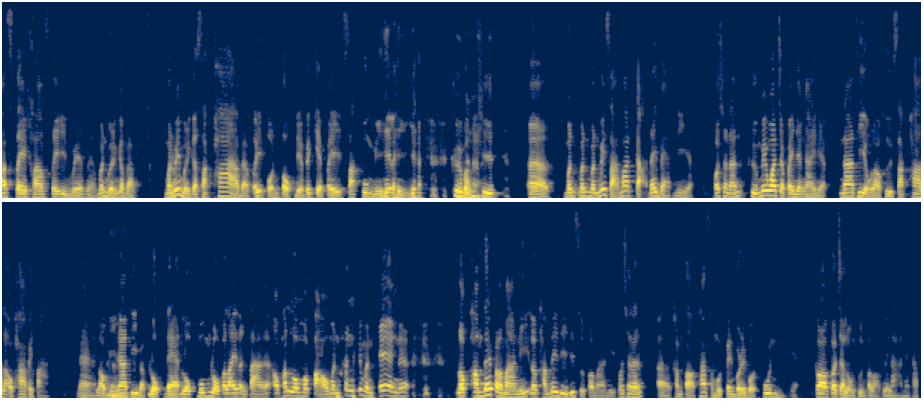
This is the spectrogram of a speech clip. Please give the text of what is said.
ครับ stay calm stay invest เนี่ยมันเหมือนกับแบบ มันไม่เหมือนกับซักผ้าแบบเอ้ยฝนตกเดี๋ยวไปเก็บไปซักพรุ่งนี้อะไรอย่างเงี้ยคือบางทีอ่ามันมันมันไม่สามารถกะได้แบบนี้อะเพราะฉะนั้นคือไม่ว่าจะเป็นยังไงเนี่ยหน้าที่ของเราคือซักผ้าแล้วเอาผ้าไปตากนะเรามีหน้าที่แบบหลบแดดหลบมุมหลบอะไรต่างๆ เอาพัดลมมาเป่ามันทั้งให้มันแห้งนะ เราทำได้ประมาณนี้เราทำได้ดีที่สุดประมาณนี้ เพราะฉะนั้นคำตอบถ้าสมมติเป็นบริบทหุ้นเนี่ยก็ก็จะลงทุนตลอดเวลานะครับ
